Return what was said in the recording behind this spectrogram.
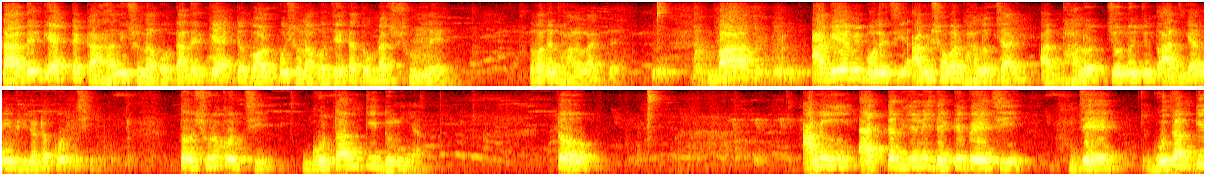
তাদেরকে একটা কাহানি শোনাবো, তাদেরকে একটা গল্প শোনাবো, যেটা তোমরা শুনলে তোমাদের ভালো লাগবে। বা আগে আমি বলেছি, আমি সবার ভালো চাই, আর ভালোর জন্যই কিন্তু আজকে আমি ভিডিওটা করছি। তো শুরু করছি, গুতাম কি দুনিয়া? তো আমি একটা জিনিস দেখতে পেয়েছি যে গুদাম কি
